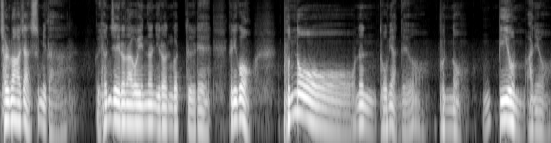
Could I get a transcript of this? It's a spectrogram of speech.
절망하지 않습니다. 그 현재 일어나고 있는 이런 것들에 그리고 분노는 도움이 안 돼요. 분노, 음? 미움 아니요.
